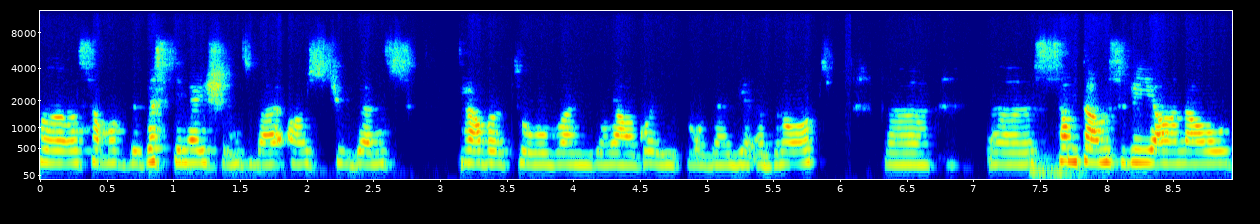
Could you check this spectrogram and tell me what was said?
uh, some of the destinations where our students travel to when they are going for their year abroad. sometimes we are now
